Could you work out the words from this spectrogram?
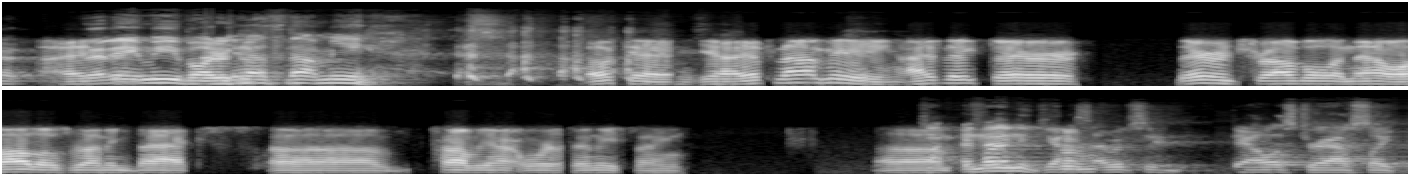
I that ain't me, buddy. That's not me. okay, yeah, it's not me. I think they're they're in trouble, and now all those running backs uh, probably aren't worth anything. Um, if and I then had guess, I would say Dallas drafts like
